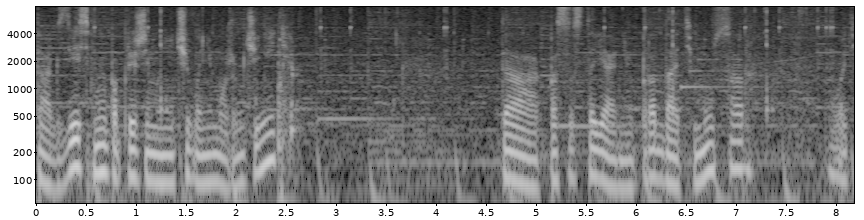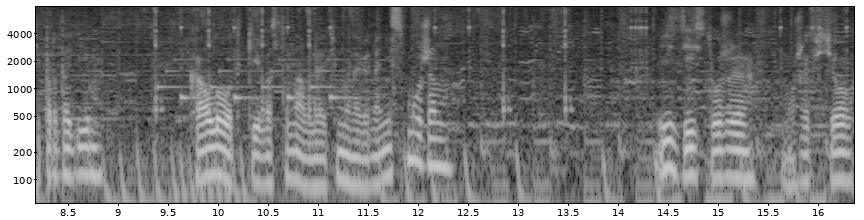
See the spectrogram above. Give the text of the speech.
Так, здесь мы по-прежнему ничего не можем чинить. Так, по состоянию продать мусор. Давайте продадим. Колодки восстанавливать мы, наверное, не сможем. И здесь тоже уже все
